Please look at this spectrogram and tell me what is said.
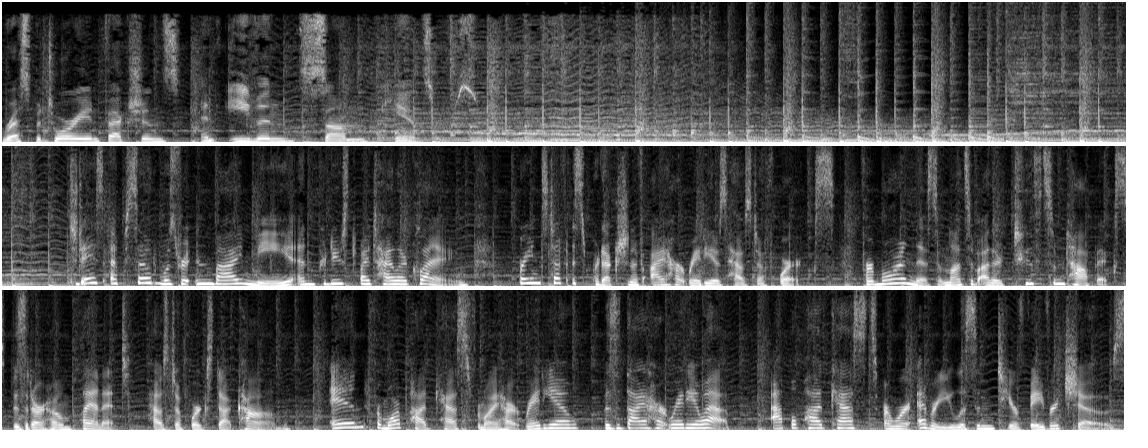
respiratory infections, and even some cancers. Today's episode was written by me and produced by Tyler Klang. Brainstuff is a production of iHeartRadio's How Stuff Works. For more on this and lots of other toothsome topics, visit our home planet, howstuffworks.com. And for more podcasts from iHeartRadio, visit the iHeartRadio app, Apple Podcasts, or wherever you listen to your favorite shows.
